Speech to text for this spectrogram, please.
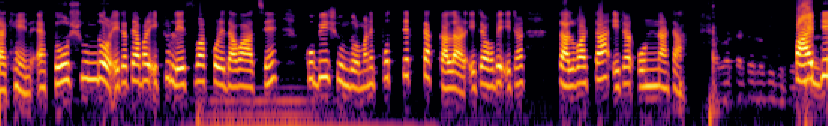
দেখেন, এত সুন্দর, এটাতে আবার একটু লেস ওয়ার্ক করে দেওয়া আছে, খুবই সুন্দর মানে প্রত্যেকটা কালার এটা হবে এটার সালোয়ারটা এটার ওড়নাটা ফাইভ ডি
